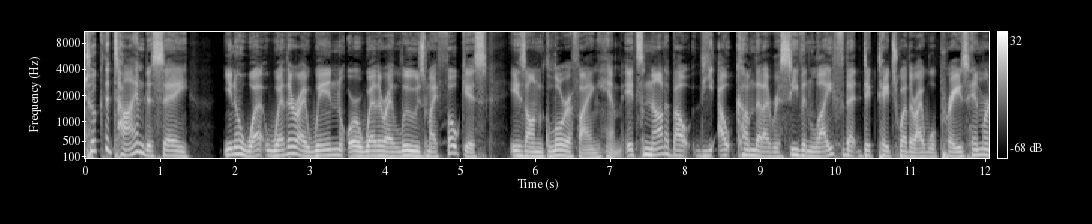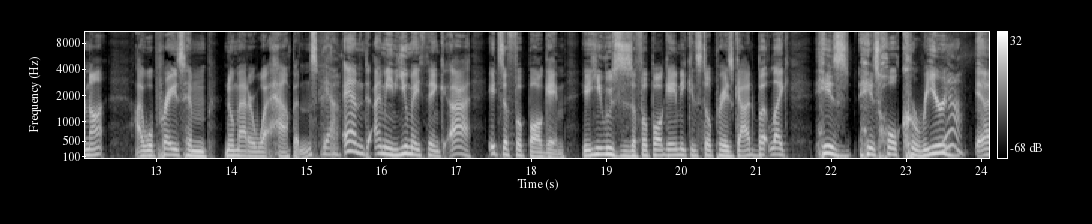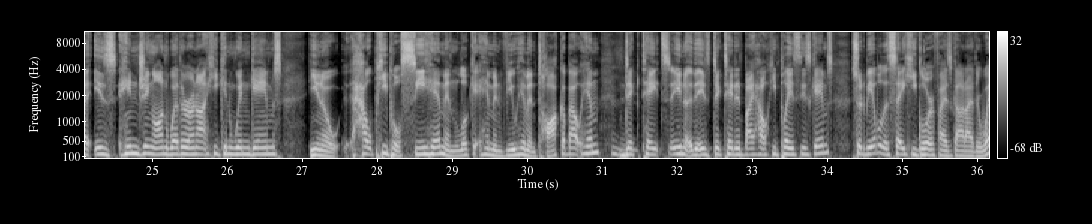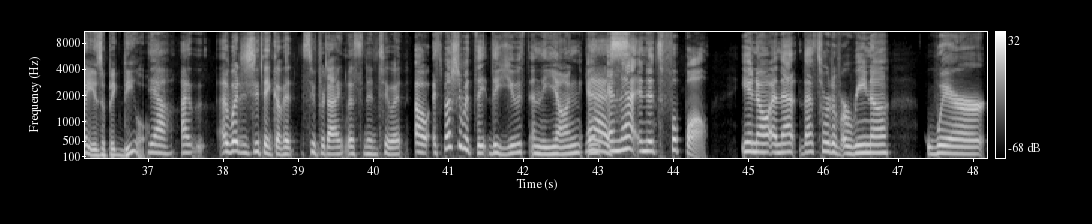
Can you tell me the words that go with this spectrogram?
took the time to say, you know what, whether I win or whether I lose, my focus is on glorifying him. It's not about the outcome that I receive in life that dictates whether I will praise him or not. I will praise him no matter what happens. Yeah. And I mean, you may think, ah, it's a football game. He loses a football game, he can still praise God, but like his his whole career Yeah. uh, is hinging on whether or not he can win games. You know how people see him and look at him and view him and talk about him Mm-hmm. dictates. You know is dictated by how he plays these games. So to be able to say he glorifies God either way is a big deal. yeah i uh, what did you think of it super die listening to it Oh, especially with the, the youth and the young. And, Yes. and that and it's football. You know, and that that sort of arena where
